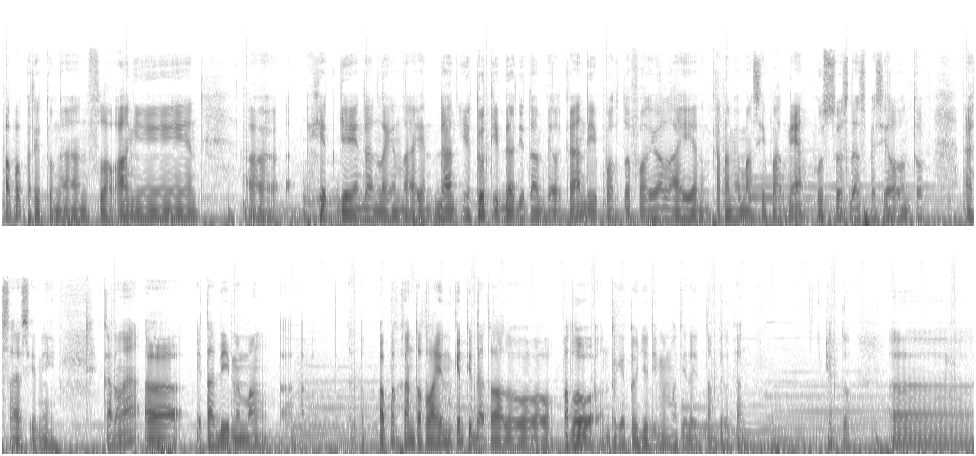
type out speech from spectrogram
apa perhitungan flow angin, uh, hit gain dan lain-lain. Dan itu tidak ditampilkan di portofolio lain karena memang sifatnya khusus dan spesial untuk SAS ini. Karena uh, tadi memang uh, apa kantor lain mungkin tidak terlalu perlu untuk itu jadi memang tidak ditampilkan. Itu. Uh,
